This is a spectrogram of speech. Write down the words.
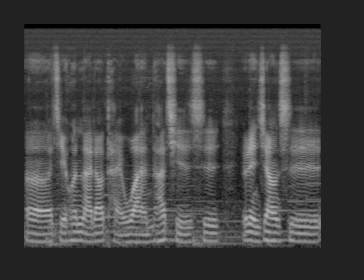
呃，结婚来到台湾，他其实是有点像是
